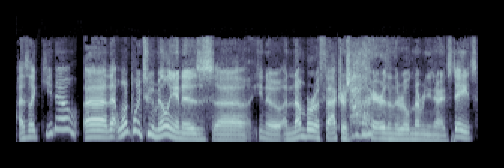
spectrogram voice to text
I was like, you know, uh, that 1.2 million is, uh, you know, a number of factors higher than the real number in the United States.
